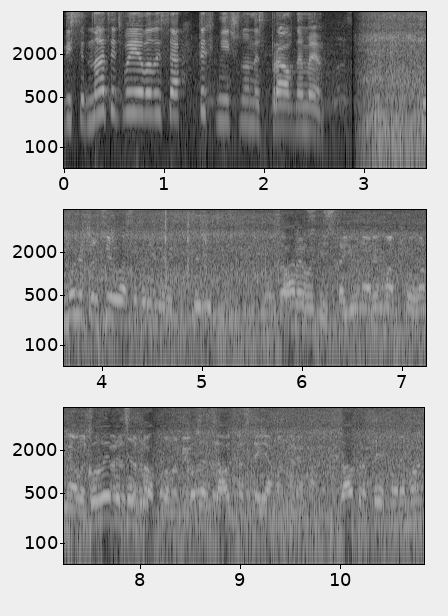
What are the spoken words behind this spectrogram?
18 виявилися технічно несправними. Чому не працює ваша перевірка? Пане водій, Стаю на ремонт поломилося. Коли ви це зробите? Коли Завтра стаємо на ремонт. завтра стоїть на ремонт.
